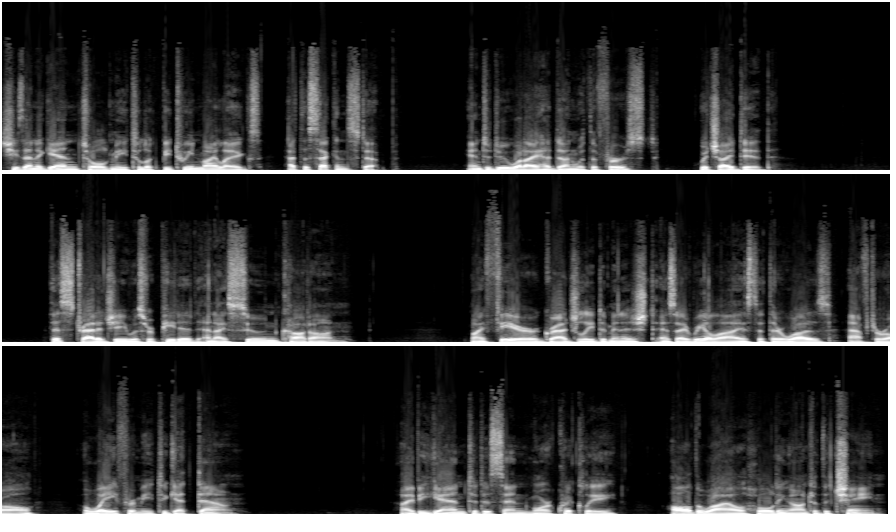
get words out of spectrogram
she then again told me to look between my legs at the second step, and to do what I had done with the first, which I did. This strategy was repeated, and I soon caught on. My fear gradually diminished as I realized that there was, after all, a way for me to get down. I began to descend more quickly, all the while holding on to the chain.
